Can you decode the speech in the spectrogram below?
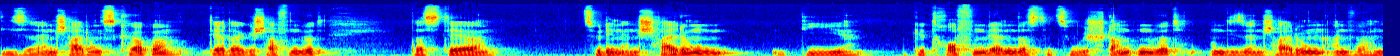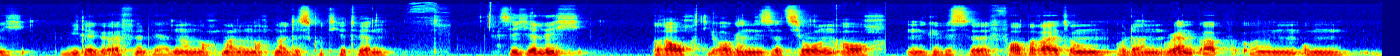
dieser Entscheidungskörper, der da geschaffen wird, dass der zu den Entscheidungen, die getroffen werden, dass dazu gestanden wird und diese Entscheidungen einfach nicht wieder geöffnet werden und nochmal und nochmal diskutiert werden. Sicherlich braucht die Organisation auch eine gewisse Vorbereitung oder ein Ramp-up, um, um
